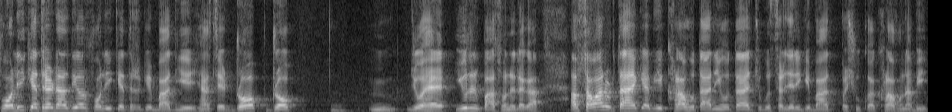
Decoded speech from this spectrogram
फॉली कैथर डाल दिया और फॉली कैथर के बाद ये यहाँ से ड्रॉप ड्रॉप जो है यूरिन पास होने लगा। अब सवाल उठता है कि अब ये खड़ा होता है नहीं होता है, चूँकि सर्जरी के बाद पशु का खड़ा होना भी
